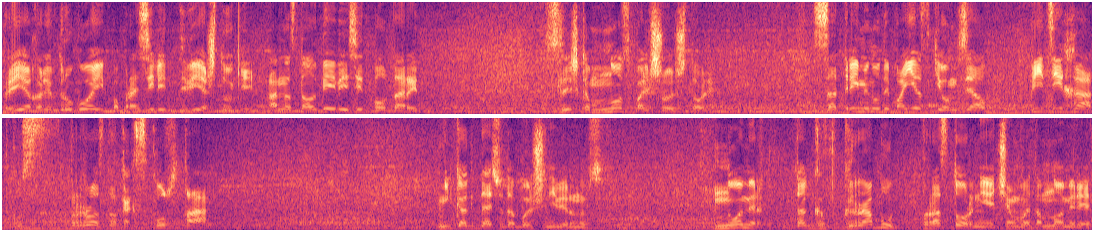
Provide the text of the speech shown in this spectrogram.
Приехали в другой, попросили две штуки, а на столбе висит полторы. Слишком нос большой, что ли? За три минуты поездки он взял пятихатку, просто как с куста. Никогда сюда больше не вернусь. Номер так в гробу просторнее, чем в этом номере,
